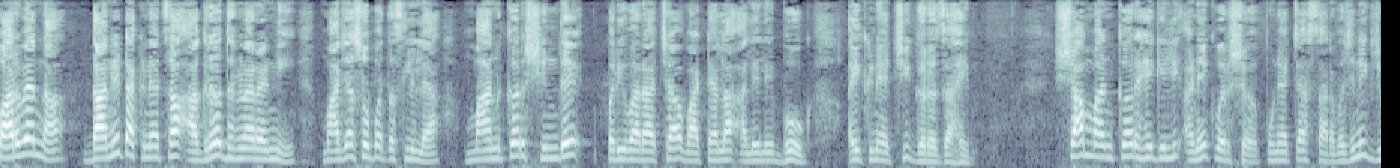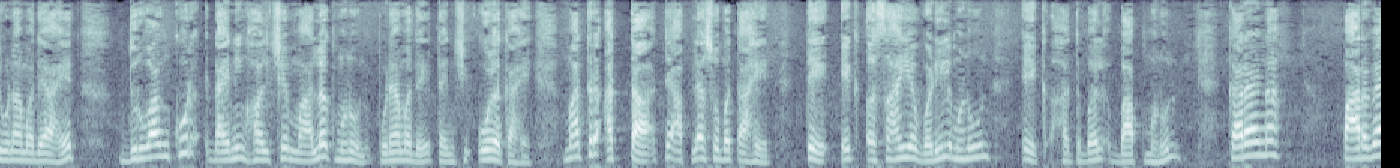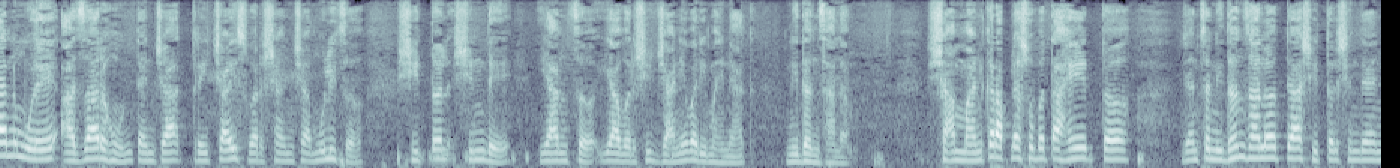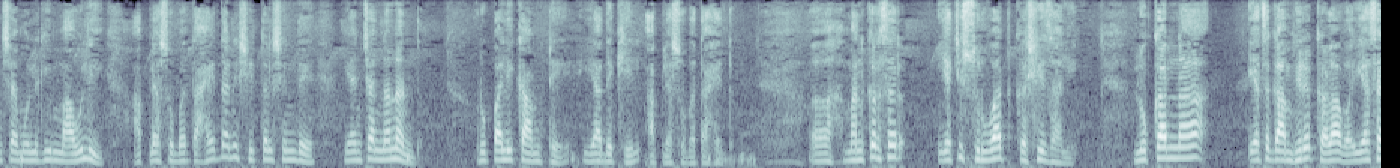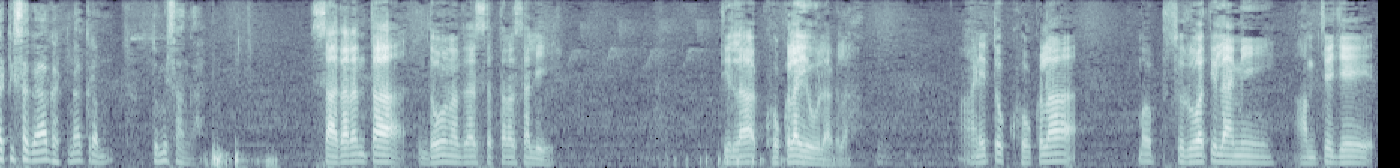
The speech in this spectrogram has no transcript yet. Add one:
पारव्यांना दाणे टाकण्याचा आग्रह धरणाऱ्यांनी माझ्यासोबत असलेल्या मानकर शिंदे परिवाराच्या वाट्याला आलेले भोग ऐकण्याची गरज आहे. श्याम मानकर हे गेली अनेक वर्ष पुण्याच्या सार्वजनिक जीवनामध्ये आहेत. दुर्वांकूर डायनिंग हॉलचे मालक म्हणून पुण्यामध्ये त्यांची ओळख आहे. मात्र आत्ता ते आपल्यासोबत आहेत. ते एक असहाय्य वडील म्हणून एक हतबल बाप म्हणून. कारण पारव्यांमुळे आजार होऊन त्यांच्या त्रेचाळीस वर्षांच्या मुलीचं शीतल शिंदे यांचं यावर्षी जानेवारी महिन्यात निधन झालं. श्याम मानकर आपल्यासोबत आहेत. ज्यांचं निधन झालं त्या शीतल शिंदे यांच्या मुलगी माऊली आपल्यासोबत आहेत आणि शीतल शिंदे यांच्या ननंद रुपाली कामठे या देखील आपल्यासोबत आहेत. मानकर सर याची सुरुवात कशी झाली? लोकांना याचं गांभीर्य कळावं यासाठी सगळा घटनाक्रम तुम्ही सांगा. साधारणतः दोन हजार सतरा साली तिला खोकला येऊ लागला. आणि तो खोकला मग सुरुवातीला आम्ही आमचे जे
